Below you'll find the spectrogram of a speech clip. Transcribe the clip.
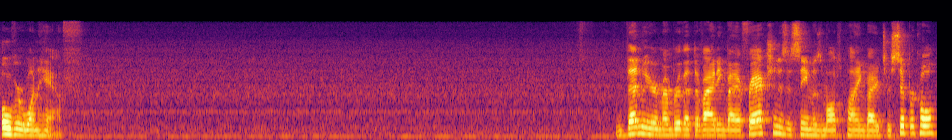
over 1 half. Then we remember that dividing by a fraction is the same as multiplying by its reciprocal.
